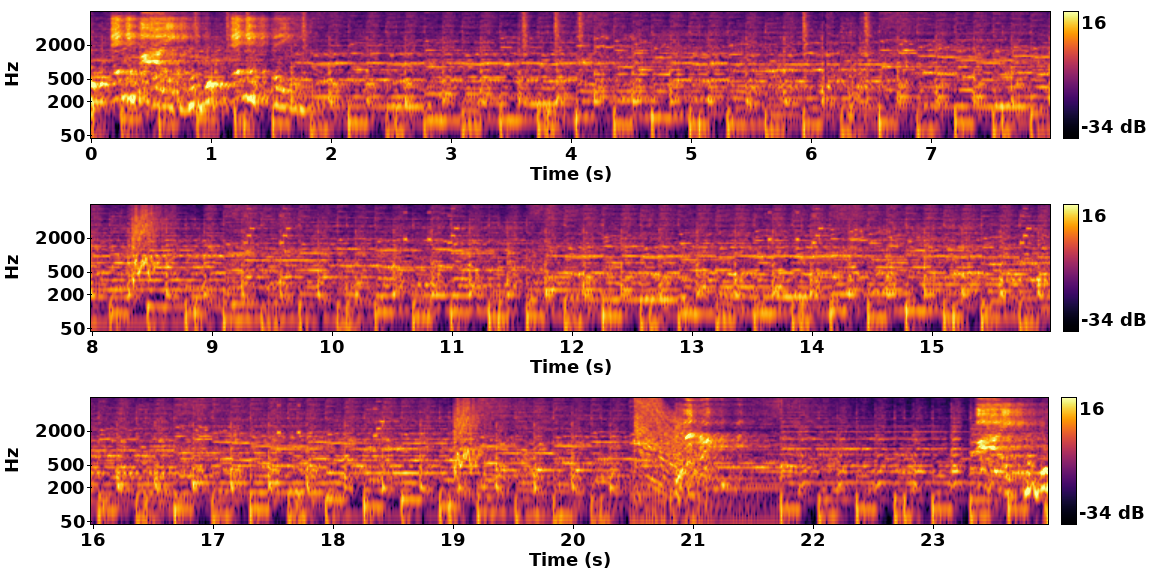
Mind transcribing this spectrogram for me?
Do any. I can do anything. I can do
